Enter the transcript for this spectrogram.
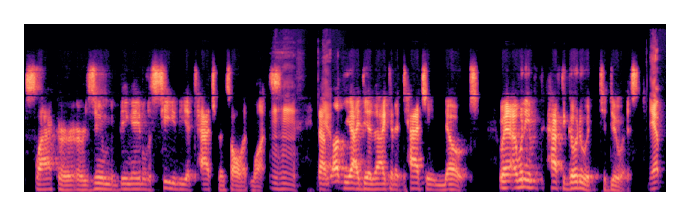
Slack or, or Zoom, being able to see the attachments all at once. Mm-hmm. I love the idea that I can attach a note. I wouldn't even have to go to a Todoist. Yep.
